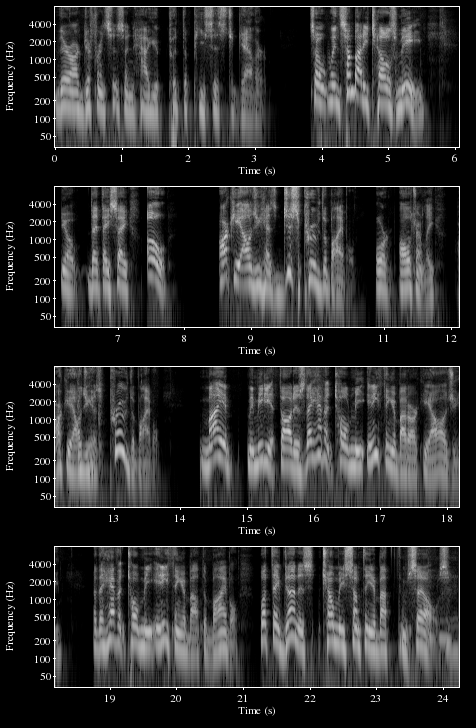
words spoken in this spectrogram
there are differences in how you put the pieces together. So when somebody tells me, you know, that they say, oh, archaeology has disproved the Bible, or alternately, archaeology has proved the Bible, my immediate thought is they haven't told me anything about archaeology, or they haven't told me anything about the Bible. What they've done is tell me something about themselves mm-hmm.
